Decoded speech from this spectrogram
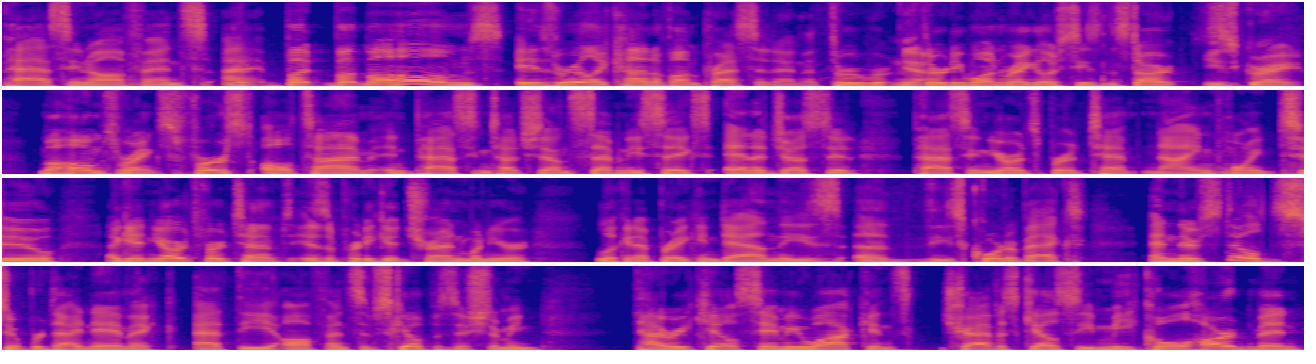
passing offense. I, but but Mahomes is really kind of unprecedented through Yeah. 31 regular season starts. He's great. Mahomes ranks first all time in passing touchdowns, 76, and adjusted passing yards per attempt, 9.2. Again, yards per attempt is a pretty good trend when you're looking at breaking down these uh, these quarterbacks. And they're still super dynamic at the offensive skill position. I mean, Tyreek Hill, Sammy Watkins, Travis Kelce, Mecole Hardman,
